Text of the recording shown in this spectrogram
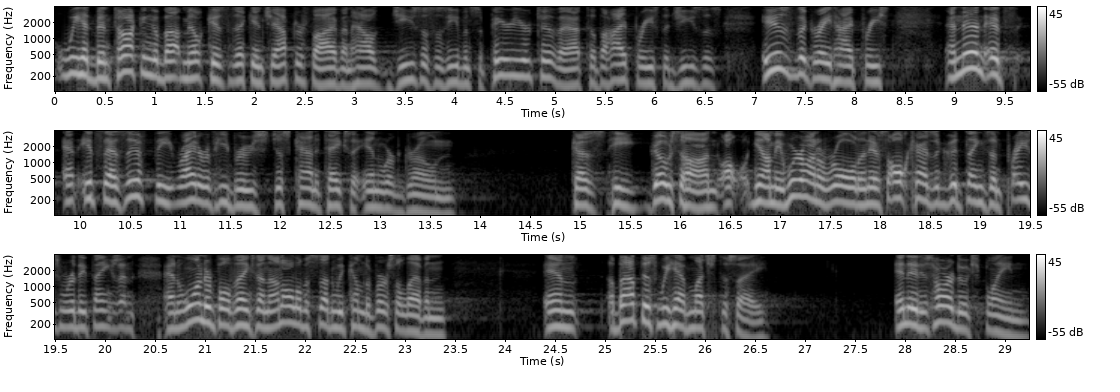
we had been talking about Melchizedek in chapter 5 and how Jesus is even superior to that, to the high priest, that Jesus is the great high priest. And then it's, it's as if the writer of Hebrews just kind of takes an inward groan because he goes on. Oh, you know, I mean, we're on a roll, and there's all kinds of good things and praiseworthy things and, and wonderful things. And then all of a sudden, we come to verse 11. And about this, we have much to say. And it is hard to explain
